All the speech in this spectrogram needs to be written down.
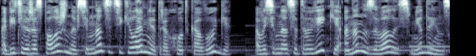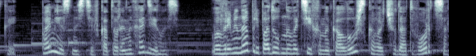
Обитель расположена в 17 километрах от Калуги, а в XVIII веке она называлась Медынской, по местности, в которой находилась. Во времена преподобного Тихона Калужского, чудотворца,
